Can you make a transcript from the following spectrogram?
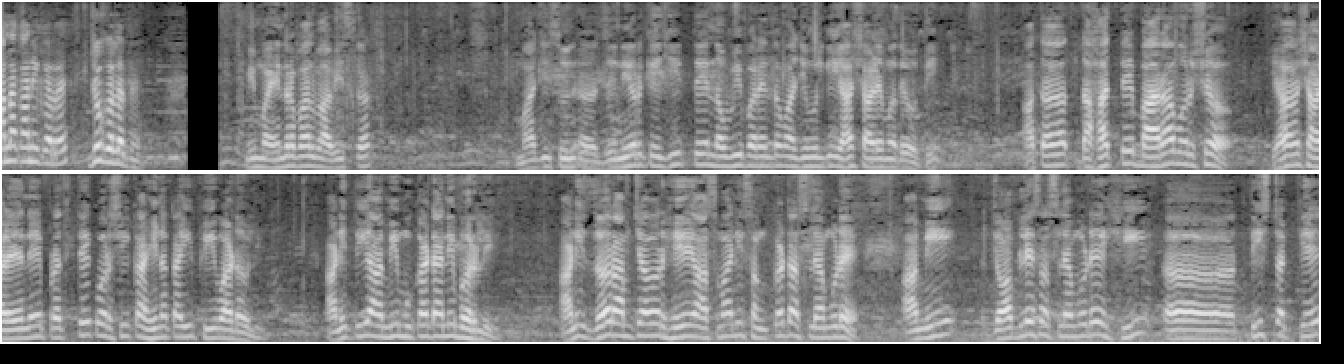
आनाकानी कर रहे हैं जो गलत है मी महेंद्रपाल भाविस्कर. माझी ज्युनियर के जी ते नववी पर्यंत माझी मुलगी ह्या शाळेमध्ये होती. आता दहा ते बारा वर्ष ह्या शाळेने प्रत्येक वर्षी काही ना काही फी वाढवली आणि ती आम्ही मुकाट्याने भरली. आणि जर आमच्यावर हे आसमानी संकट असल्यामुळे आम्ही जॉबलेस असल्यामुळे ही तीस टक्के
